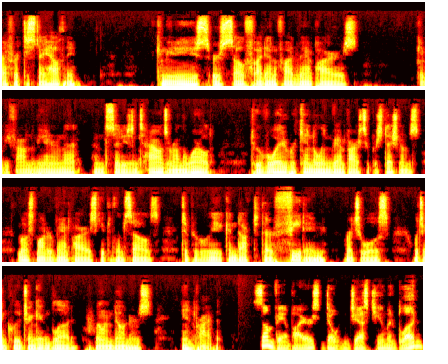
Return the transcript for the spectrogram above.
effort to stay healthy. Communities or self identified vampires can be found on the internet in cities and towns around the world. To avoid rekindling vampire superstitions, most modern vampires keep to themselves, typically conduct their feeding rituals, which include drinking blood of willing donors in private. Some vampires don't ingest human blood,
